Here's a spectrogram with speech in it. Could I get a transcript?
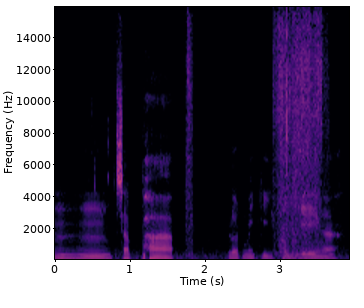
อืม สภาพ รถไม่กี่ปีเองอะ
